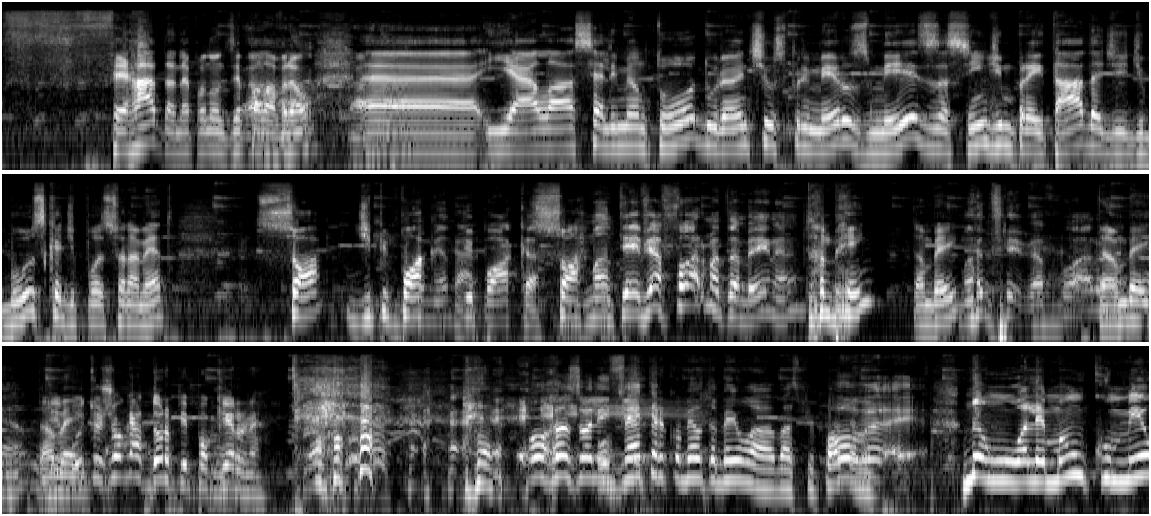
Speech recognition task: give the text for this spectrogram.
Ferrada, né? Pra não dizer palavrão. É, e ela se alimentou durante os primeiros meses, assim, de empreitada, de, de busca de posicionamento, só de pipoca. Cara. pipoca. Só. Manteve a forma também, né? Também, também. Manteve a forma. Também, Tem também. muito jogador pipoqueiro, né? Ô, Ranzolin, O Vetter comeu também uma, umas pipocas. Ô, né? é, Não, o alemão comeu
